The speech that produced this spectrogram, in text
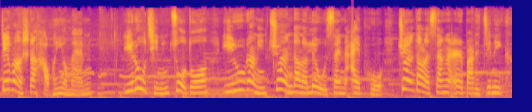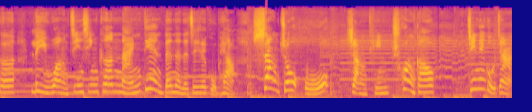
David 老师的好朋友们，一路请您做多，一路让您赚到了六五三的爱普，赚到了三二二八的金利科、力旺、金星科、南电等等的这些股票，上周五涨停创高。今天股价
